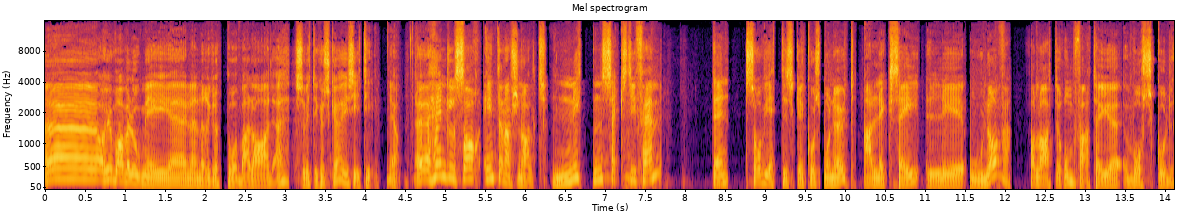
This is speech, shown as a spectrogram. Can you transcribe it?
Eh, og hun var vel òg med i eh, den der gruppa Ballade, så vidt jeg husker, i sin tid. Ja. Eh, hendelser internasjonalt. 1965. Den sovjetiske kosmonaut Aleksej Leonov forlater romfartøyet Voskod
